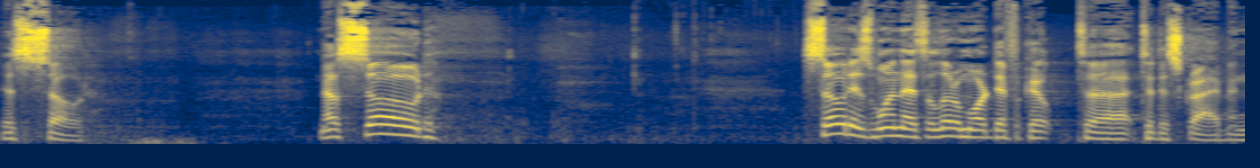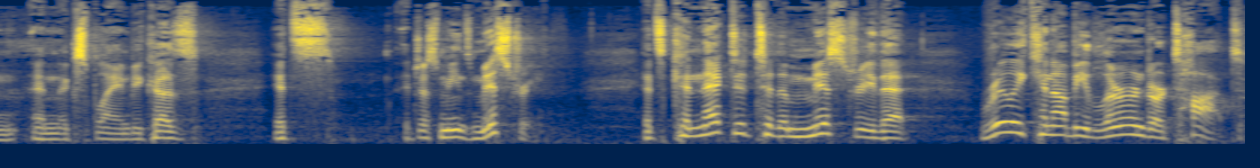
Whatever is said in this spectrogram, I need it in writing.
is sod. Now, sod, sod is one that's a little more difficult to, to describe and, and explain because it's, it just means mystery. It's connected to the mystery that really cannot be learned or taught.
